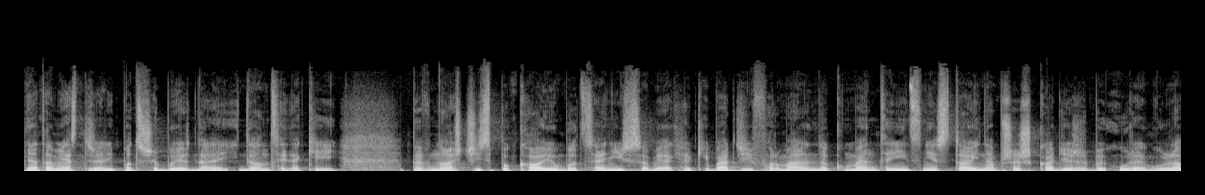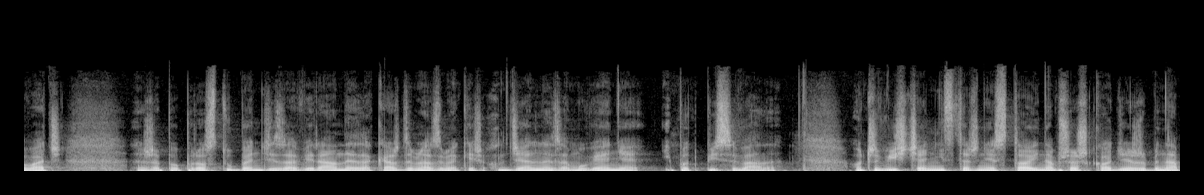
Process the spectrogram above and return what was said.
Natomiast jeżeli potrzebujesz dalej idącej takiej pewności, spokoju, bo cenisz sobie jak, jakie bardziej formalne dokumenty, nic nie stoi na przeszkodzie, żeby uregulować, że po prostu będzie zawierane za każdym razem jakieś oddzielne zamówienie i podpisywane. Oczywiście nic też nie stoi na przeszkodzie, żeby na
